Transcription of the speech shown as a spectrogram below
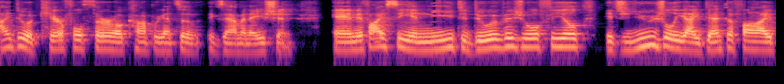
I do a careful, thorough, comprehensive examination. And if I see a need to do a visual field, it's usually identified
